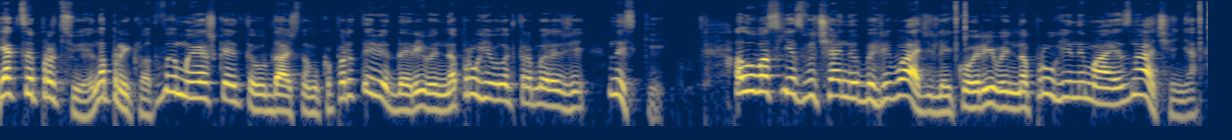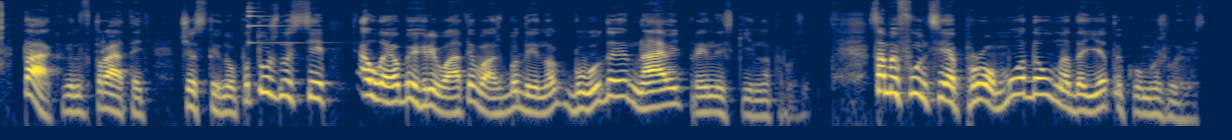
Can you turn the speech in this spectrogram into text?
Як це працює? Наприклад, ви мешкаєте у дачному кооперативі, де рівень напруги в електромережі низький. Але у вас є звичайний обігрівач, для якого рівень напруги не має значення. Так, він втратить частину потужності, але обігрівати ваш будинок буде навіть при низькій напрузі. Саме функція Pro Model надає таку можливість.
